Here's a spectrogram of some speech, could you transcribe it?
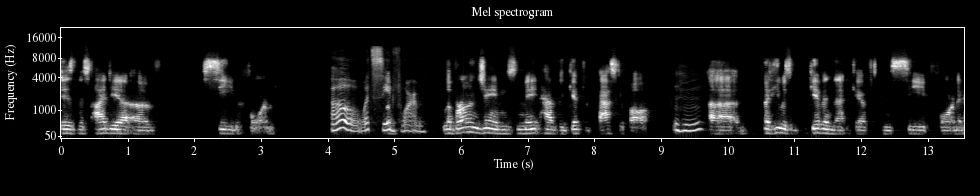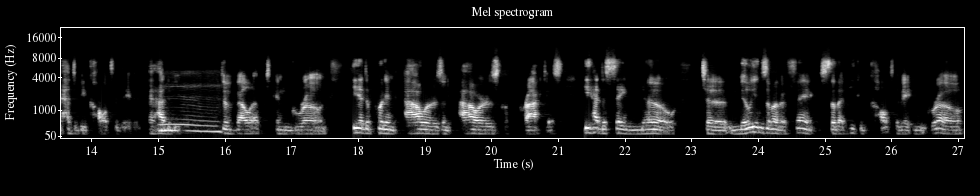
is this idea of seed form Oh, what's seed form? LeBron James may have the gift of basketball, Mhm. uh, but he was given that gift in seed form. It had to be cultivated. It had to be Mm. developed and grown. He had to put in hours and hours of practice. He had to say no to millions of other things so that he could cultivate and grow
